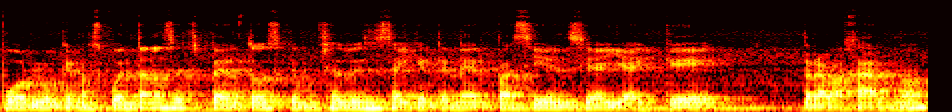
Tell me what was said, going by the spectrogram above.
por lo que nos cuentan los expertos, que muchas veces hay que tener paciencia y hay que trabajar, ¿no?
